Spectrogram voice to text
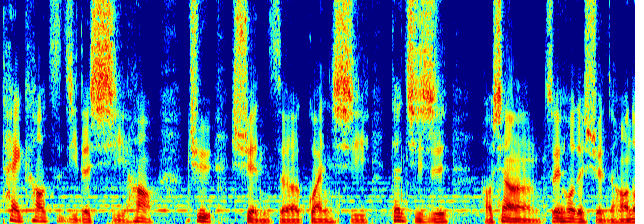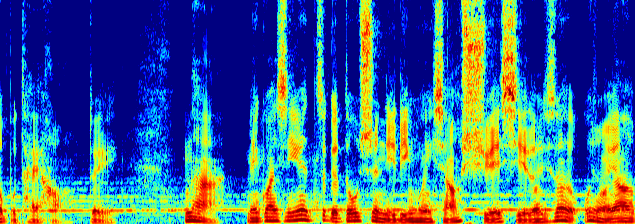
太靠自己的喜好去选择关系。但其实好像最后的选择好像都不太好。对，那没关系，因为这个都是你灵魂想要学习的东西，所以为什么要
